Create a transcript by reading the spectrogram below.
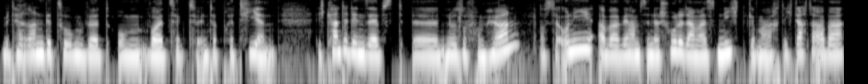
mit herangezogen wird, um Wojciech zu interpretieren. Ich kannte den selbst äh, nur so vom Hören aus der Uni, aber wir haben es in der Schule damals nicht gemacht. Ich dachte aber,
